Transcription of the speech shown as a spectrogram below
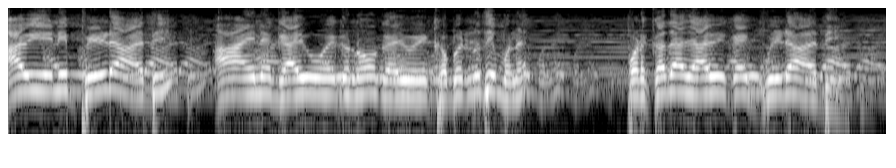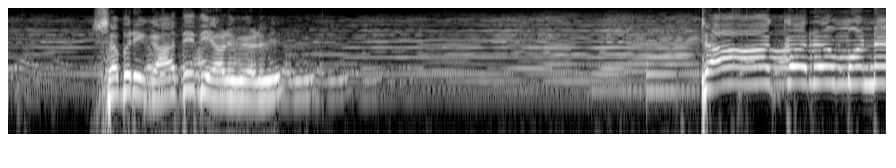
આવી એની પીડા હતી. આ એને ગાયું હોય કે ન ગાયું હોય ખબર નથી મને. પણ કદાચ આવી કંઈક પીડા હતી. સબરી ગાતી હતી હળવી હળવી. ઠાકર મને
